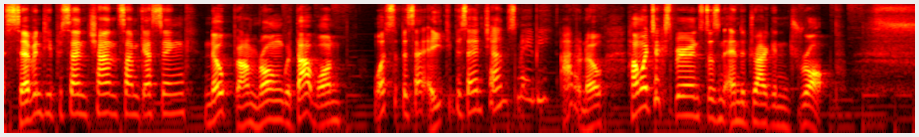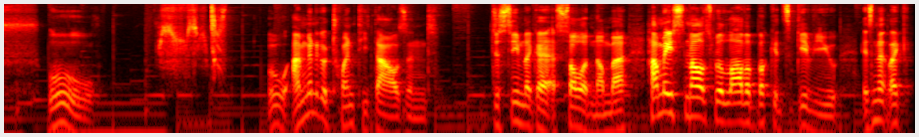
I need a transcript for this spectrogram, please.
A 70% chance, I'm guessing. Nope, I'm wrong with that one. What's the percent? 80% chance, maybe? I don't know. How much experience does an Ender Dragon drop? Ooh. Ooh, I'm gonna go 20,000. Just seemed like a, a, solid number. How many smelts will lava buckets give you? Isn't it like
